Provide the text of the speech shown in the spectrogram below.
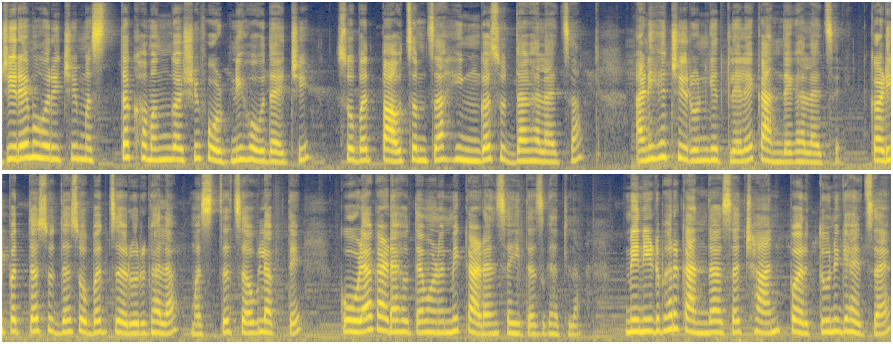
जिरे मोहरीची मस्त खमंग अशी फोडणी होऊ द्यायची. सोबत पाव चमचा हिंगसुद्धा घालायचा. आणि हे चिरून घेतलेले कांदे घालायचे. कढीपत्तासुद्धा सोबत जरूर घाला. मस्त चव लागते. कोवळ्या काड्या होत्या म्हणून मी काड्यांसहितच घातला. मिनिटभर कांदा असा छान परतून घ्यायचा आहे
